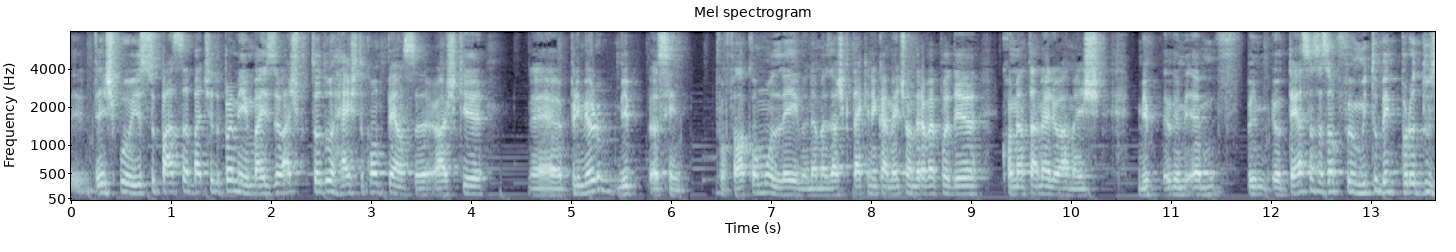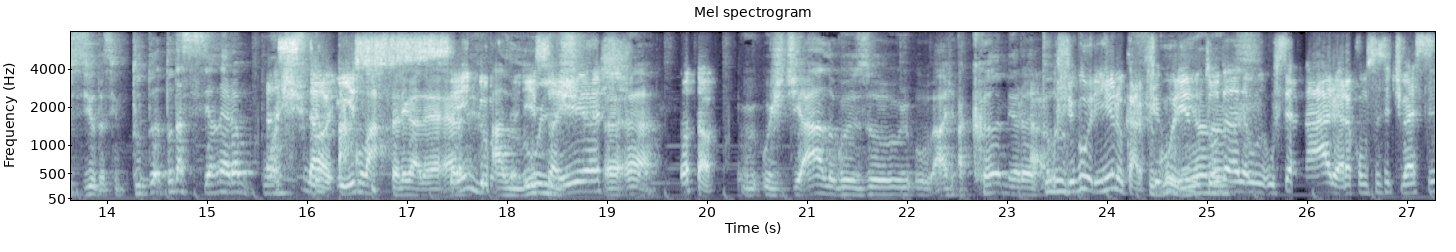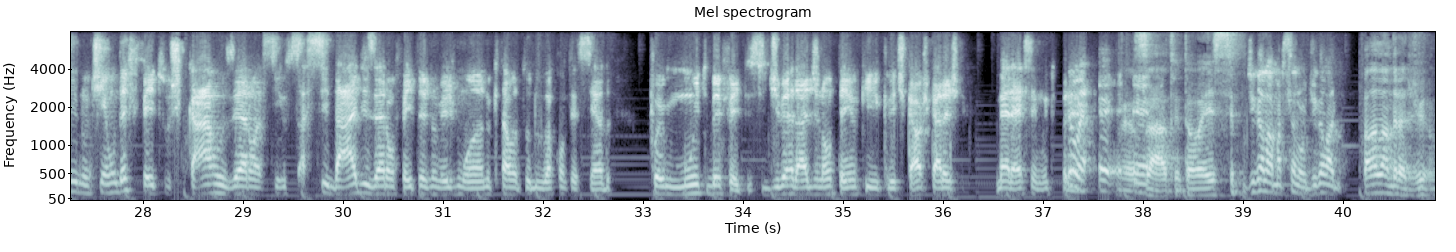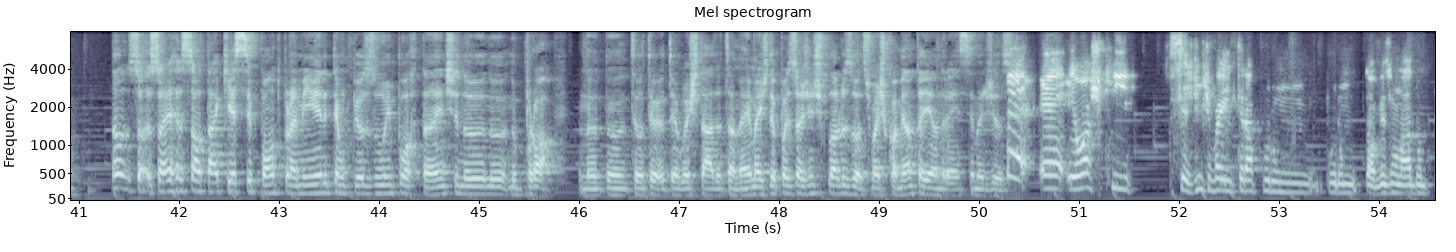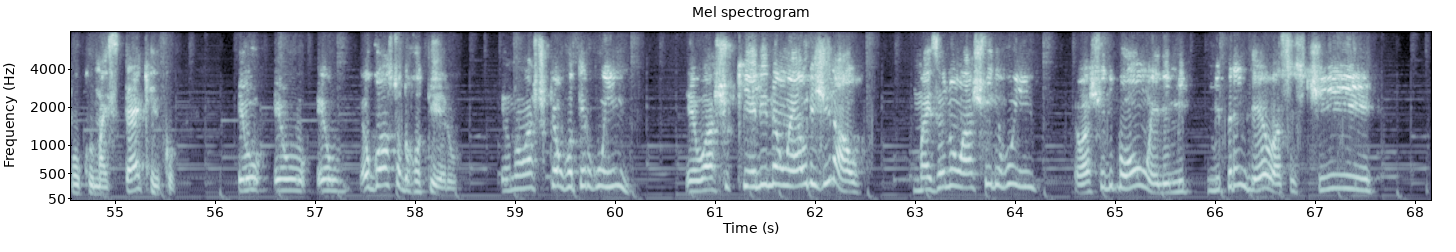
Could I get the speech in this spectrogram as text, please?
E, tipo, isso passa batido para mim, mas eu acho que todo o resto compensa. Eu acho que, é, primeiro, assim, vou falar como leigo, né? Mas acho que tecnicamente o André vai poder comentar melhor. Mas me, me, eu tenho a sensação que foi muito bem produzido, assim. Tudo, toda a cena era Não, isso, tá ligado? É, sem dúvida. A luz. Isso aí é, é, é. Total. Os diálogos, o, a, a câmera, ah, tudo. O figurino, cara. Figurino, figurino todo o, o, cenário. Era como se você tivesse. Não tinha um defeito. Os carros eram assim, as cidades eram feitas no mesmo ano que estava tudo acontecendo. Foi muito bem feito. Isso de verdade não tenho que criticar. Os caras merecem muito prêmio. Não, é, é, é, Exato, então é esse. Diga lá, Marcelo, diga lá. Fala lá, André. Não, só, só ressaltar que esse ponto, para mim, ele tem um peso importante no, no, no Pro, no, no teu, teu, ter gostado também, mas depois a gente explora os outros. Mas comenta aí, André, em cima disso. É, é, eu acho que se a gente vai entrar por um, por um talvez um lado um pouco mais técnico, eu, eu, eu, eu gosto do roteiro. Eu não acho que é um roteiro ruim. Eu acho que ele não é original, mas eu não acho ele ruim. Eu acho ele bom, ele me, me prendeu. Assisti,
